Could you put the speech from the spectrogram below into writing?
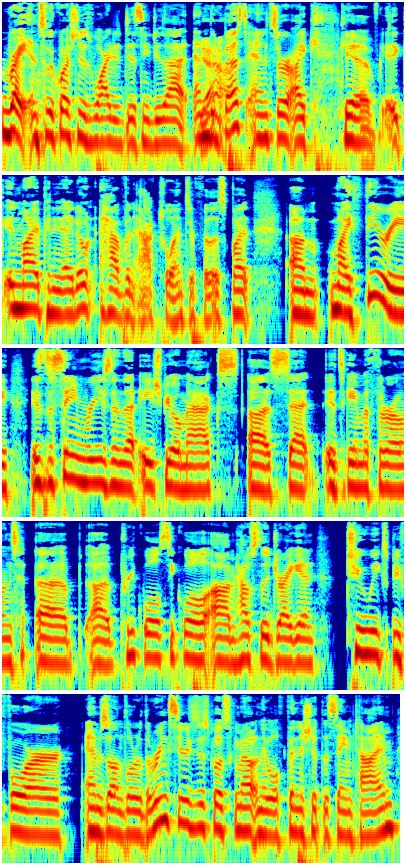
Right. And so the question is, why did Disney do that? And Yeah. the best answer I can give, in my opinion, I don't have an actual answer for this, but um, my theory is the same reason that HBO Max uh, set its Game of Thrones uh, uh, prequel, sequel, um, House of the Dragon, two weeks before Amazon's Lord of the Rings series is supposed to come out, and they will finish at the same time.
